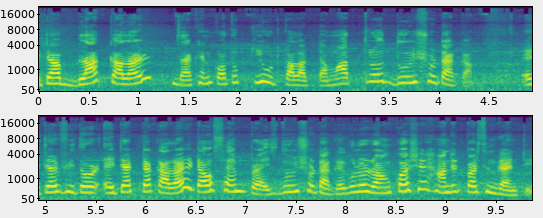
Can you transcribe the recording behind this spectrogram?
এটা ব্ল্যাক কালার দেখেন কত কিউট কালারটা মাত্র দুইশো টাকা। এটার ভিতর, এটা একটা কালার এটাও সেম প্রাইস দুইশো টাকা। এগুলো রং কষের হান্ড্রেড পার্সেন্ট গ্যারান্টি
